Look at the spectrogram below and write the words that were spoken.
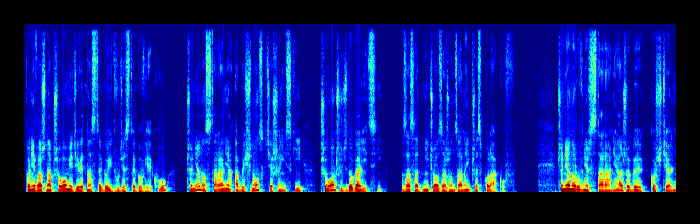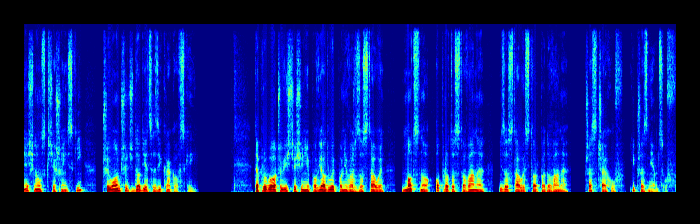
ponieważ na przełomie XIX i XX wieku czyniono starania, aby Śląsk Cieszyński przyłączyć do Galicji, zasadniczo zarządzanej przez Polaków. Czyniono również starania, żeby kościelnie Śląsk Cieszyński przyłączyć do diecezji krakowskiej. Te próby oczywiście się nie powiodły, ponieważ zostały mocno oprotestowane i zostały storpedowane przez Czechów i przez Niemców.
